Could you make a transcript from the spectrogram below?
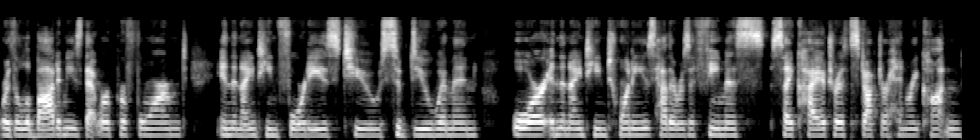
or the lobotomies that were performed in the 1940s to subdue women or in the 1920s, how there was a famous psychiatrist, Dr. Henry Cotton,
